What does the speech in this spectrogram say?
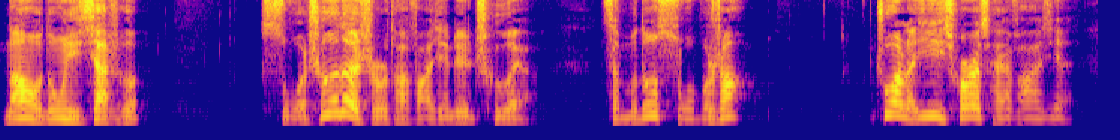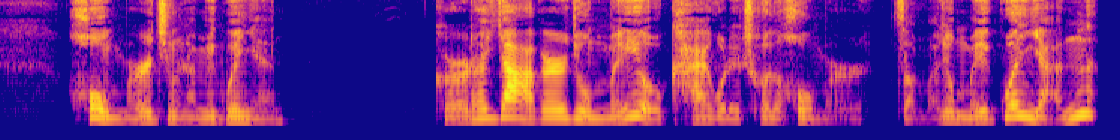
拿好东西下车，锁车的时候，他发现这车呀怎么都锁不上。转了一圈才发现后门竟然没关严。可是他压根就没有开过这车的后门，怎么就没关严呢？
